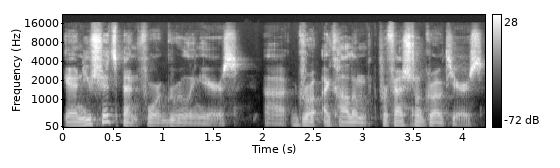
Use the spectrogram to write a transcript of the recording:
And you should spend four grueling years. Uh, grow, I call them professional growth years.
